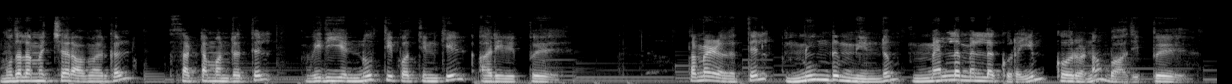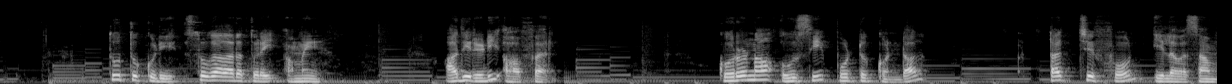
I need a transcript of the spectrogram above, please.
முதலமைச்சர் அவர்கள் சட்டமன்றத்தில் விதியின் நூத்தி பத்தின் கீழ் அறிவிப்பு. தமிழகத்தில் மீண்டும் மீண்டும் மெல்ல மெல்ல குறையும் கொரோனா பாதிப்பு. தூத்துக்குடி சுகாதாரத்துறை அமை அதிரடி ஆஃபர். கொரோனா ஊசி போட்டுக்கொண்டால் டச் ஃபோன் இலவசம்.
